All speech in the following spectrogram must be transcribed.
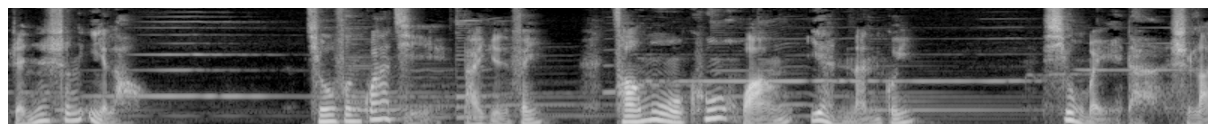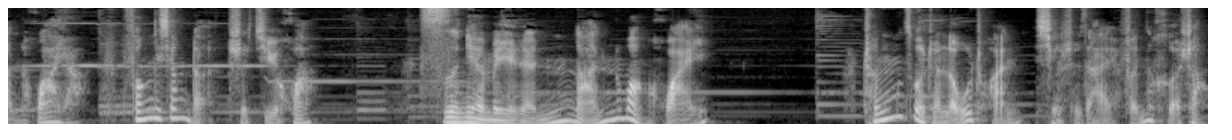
人生易老。秋风刮起，白云飞，草木枯黄，雁南归。秀美的是兰花呀，芳香的是菊花，思念美人难忘怀。乘坐着楼船行驶在汾河上，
